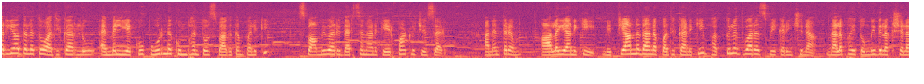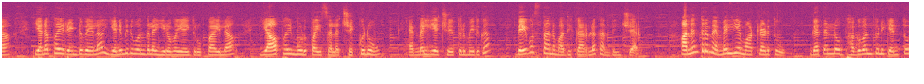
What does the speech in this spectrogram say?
మర్యాదలతో అధికారులు ఎమ్మెల్యేకు పూర్ణ కుంభంతో స్వాగతం పలికి స్వామివారి దర్శనానికి ఏర్పాట్లు చేశారు. అనంతరం ఆలయానికి నిత్యాన్నదాన పథకానికి భక్తుల ద్వారా స్వీకరించిన నలభై తొమ్మిది లక్షల ఎనభై రెండు వేల ఎనిమిది వందల ఇరవై ఐదు రూపాయల యాభై మూడు పైసల చెక్కును ఎమ్మెల్యే చేతుల మీదుగా దేవస్థానం అధికారులకు అందించారు. అనంతరం ఎమ్మెల్యే మాట్లాడుతూ గతంలో భగవంతునికి ఎంతో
